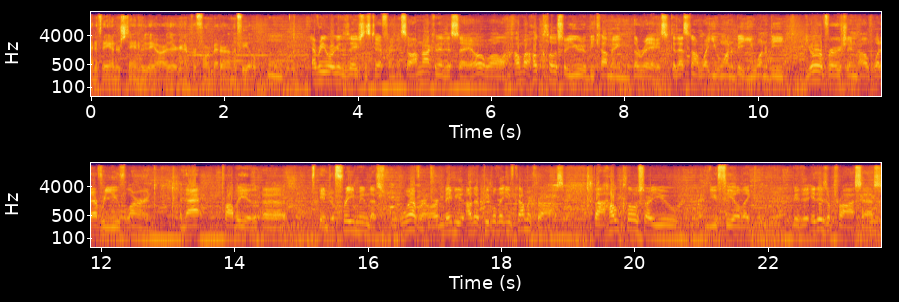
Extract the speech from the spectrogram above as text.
and if they understand who they are, they're going to perform better on the field. Mm. Every organization's different, so I'm not going to just say, oh well, how, how close are you to becoming the Rays? Because that's not what you want to be. You want to be your version of whatever you've learned, and that probably is uh, Andrew Friedman, that's whoever, or maybe other people that you've come across. But how close are you? You feel like it is a process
